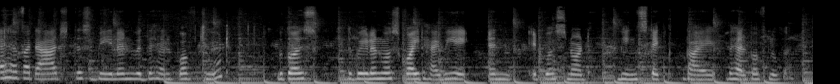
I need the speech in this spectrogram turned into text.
I have attached this balun with the help of jute because the balun was quite heavy and it was not being stick by the help of glue gun.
